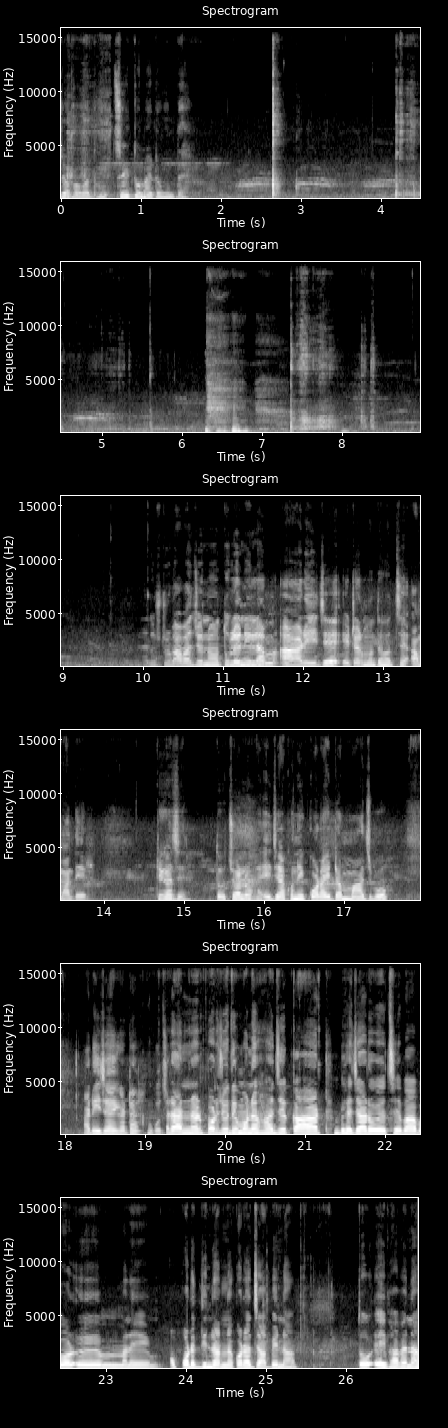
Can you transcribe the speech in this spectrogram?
যা বাবা ধরছেই তো না এটার মধ্যে। দুষ্টুর বাবার জন্য তুলে নিলাম আর এই যে এটার মধ্যে হচ্ছে আমাদের। ঠিক আছে? তো চলো এই যে এখন এই কড়াইটা মাজবো আর এই জায়গাটা গোছ রান্নার পর যদি মনে হয় যে কাঠ ভেজা রয়েছে বা মানে পরের দিন রান্না করা যাবে না তো এইভাবে না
